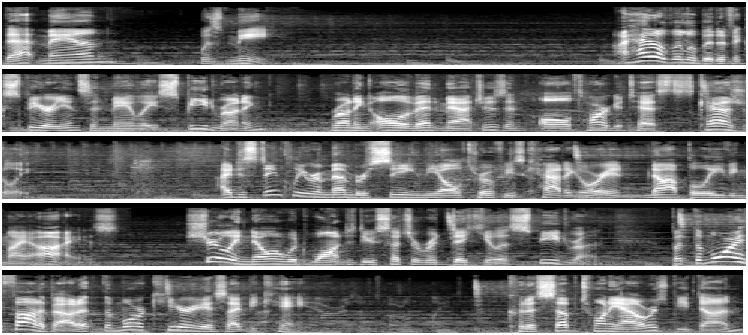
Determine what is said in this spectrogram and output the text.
That man was me. I had a little bit of experience in melee speedrunning, running all event matches and all target tests casually. I distinctly remember seeing the All Trophies category and not believing my eyes. Surely no one would want to do such a ridiculous speedrun, but the more I thought about it, the more curious I became. Could a sub 20 hours be done?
